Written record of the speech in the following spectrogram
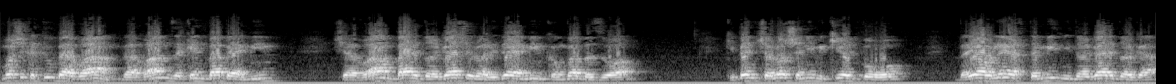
כמו שכתוב באברהם, ואברהם זקן בא בימים, שאברהם בא לדרגה שלו על ידי הימים, כמובן בזוהר, כי בן שלוש שנים הכיר את בורו, והיה הולך תמיד מדרגה לדרגה,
